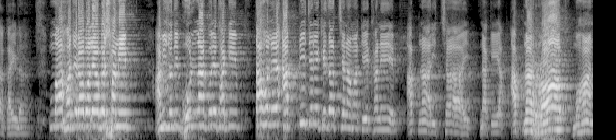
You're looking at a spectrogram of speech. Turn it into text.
তাকাইলা। মা হাজরা বলে, ওগো স্বামী, আমি যদি ভুল না করে থাকি তাহলে আপনি যে রেখে যাচ্ছেন আমাকে এখানে, আপনার ইচ্ছায় নাকি আপনার রব মহান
